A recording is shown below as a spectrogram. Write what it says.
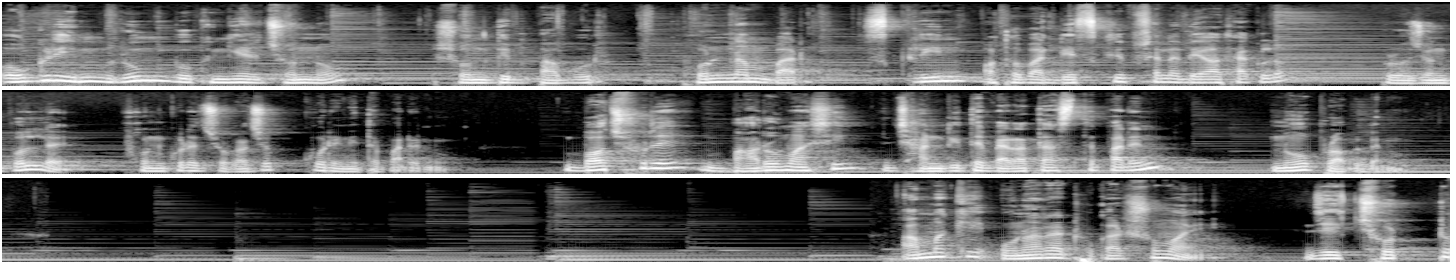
অগ্রিম রুম বুকিংয়ের জন্য সন্দীপ বাবুর ফোন নাম্বার স্ক্রিন অথবা ডেসক্রিপশনে দেওয়া থাকল। প্রয়োজন পড়লে ফোন করে যোগাযোগ করে নিতে পারেন। বছরে বারো মাসই ঝান্ডিতে বেড়াতে আসতে পারেন নো প্রবলেম আমাকে ওনারা ঢোকার সময় যে ছোট্ট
